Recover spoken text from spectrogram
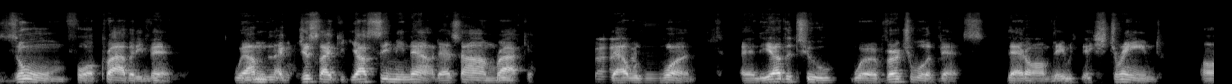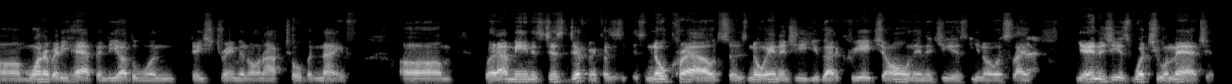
Zoom for a private mm-hmm. event where I'm mm-hmm. like just like y'all see me now. That's how I'm mm-hmm. rocking. Right. That was one, and the other two were virtual events that um they mm-hmm. they streamed. Um, one already happened. The other one they streaming on October 9th. Um, but I mean, it's just different because it's no crowd, so there's no energy. You got to create your own energy. It's you know, it's like your energy is what you imagine.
